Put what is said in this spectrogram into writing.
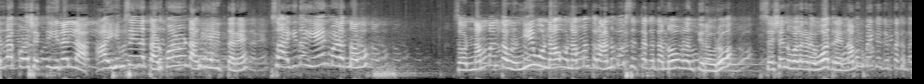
ಎದುರಾಕೊಡೋ ಶಕ್ತಿ ಇರಲ್ಲ. ಆ ಹಿಂಸೆಯನ್ನ ತಡ್ಕೊಂಡು ಹಂಗೆ ಇರ್ತಾರೆ. ಸೊ ಆಗಿದ್ದಾಗ ಏನ್ ಮಾಡೋದು ನಾವು? ಸೊ ನಮ್ಮಂತವ್ರು ನೀವು, ನಾವು ನಮ್ಮಂತವ್ರು ಅನುಭವಿಸಿರ್ತಕ್ಕಂಥ ನೋವುಗಳಂತಿರೋರು ಸೆಷನ್ ಒಳಗಡೆ ಹೋದ್ರೆ ನಮಗ್ ಬೇಕಾಗಿರ್ತಕ್ಕಂಥ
